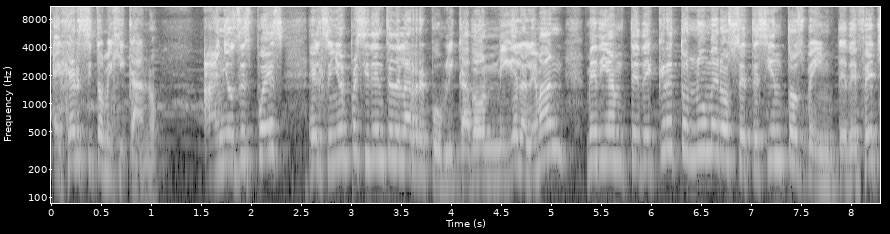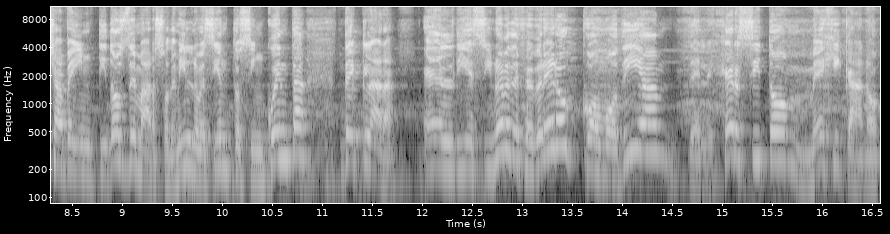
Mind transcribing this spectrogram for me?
Ejército Mexicano. Años después, el señor presidente de la República, don Miguel Alemán, mediante decreto número 720 de fecha 22 de marzo de 1950, declara el 19 de febrero como Día del Ejército Mexicano.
